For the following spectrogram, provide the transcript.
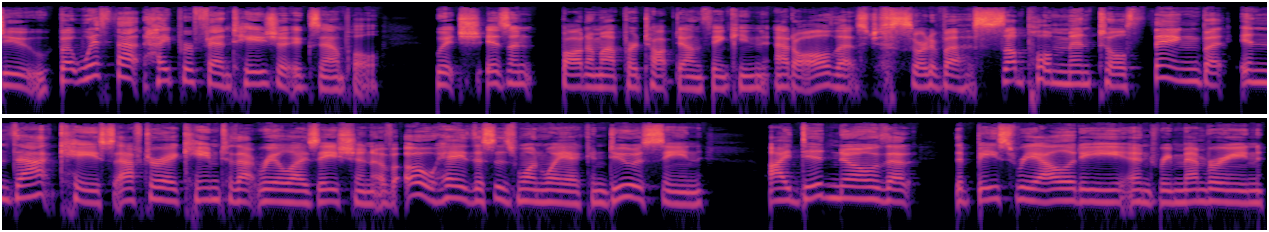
do. But with that hyperphantasia example, which isn't bottom up or top down thinking at all. That's just sort of a supplemental thing. But in that case, after I came to that realization of, oh, hey, this is one way I can do a scene, I did know that the base reality and remembering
